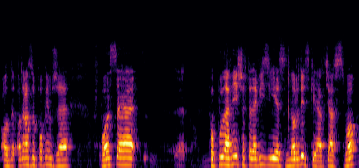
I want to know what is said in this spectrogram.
Od, od razu powiem, że w Polsce popularniejsze w telewizji jest nordyckie narciarstwo,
